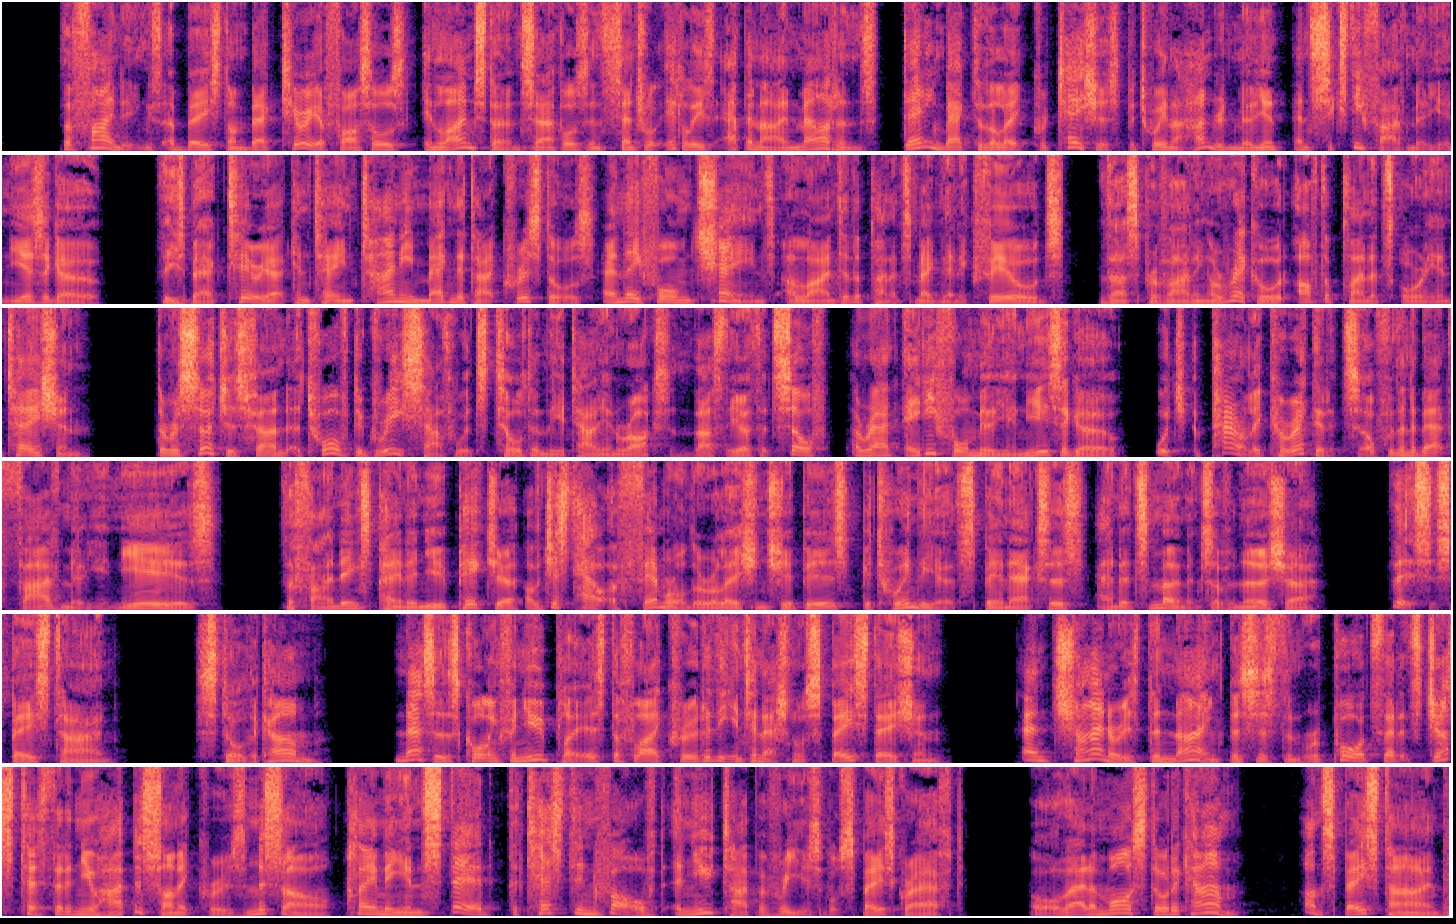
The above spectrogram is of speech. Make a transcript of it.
the findings are based on bacteria fossils in limestone samples in central Italy's Apennine Mountains, dating back to the late Cretaceous between 100 million and 65 million years ago. These bacteria contain tiny magnetite crystals and they form chains aligned to the planet's magnetic fields, thus providing a record of the planet's orientation. The researchers found a 12 degree southwards tilt in the Italian rocks, and thus the Earth itself, around 84 million years ago, which apparently corrected itself within about 5 million years. The findings paint a new picture of just how ephemeral the relationship is between the Earth's spin axis and its moments of inertia. This is space time. Still to come. NASA's calling for new players to fly crew to the International Space Station. And China is denying persistent reports that it's just tested a new hypersonic cruise missile, claiming instead the test involved a new type of reusable spacecraft. All that and more still to come on Space Time.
